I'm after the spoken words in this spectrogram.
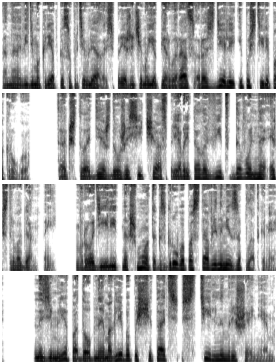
Она, видимо, крепко сопротивлялась, прежде чем ее первый раз раздели и пустили по кругу. Так что одежда уже сейчас приобретала вид довольно экстравагантный. Вроде элитных шмоток с грубо поставленными заплатками. На земле подобное могли бы посчитать стильным решением.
